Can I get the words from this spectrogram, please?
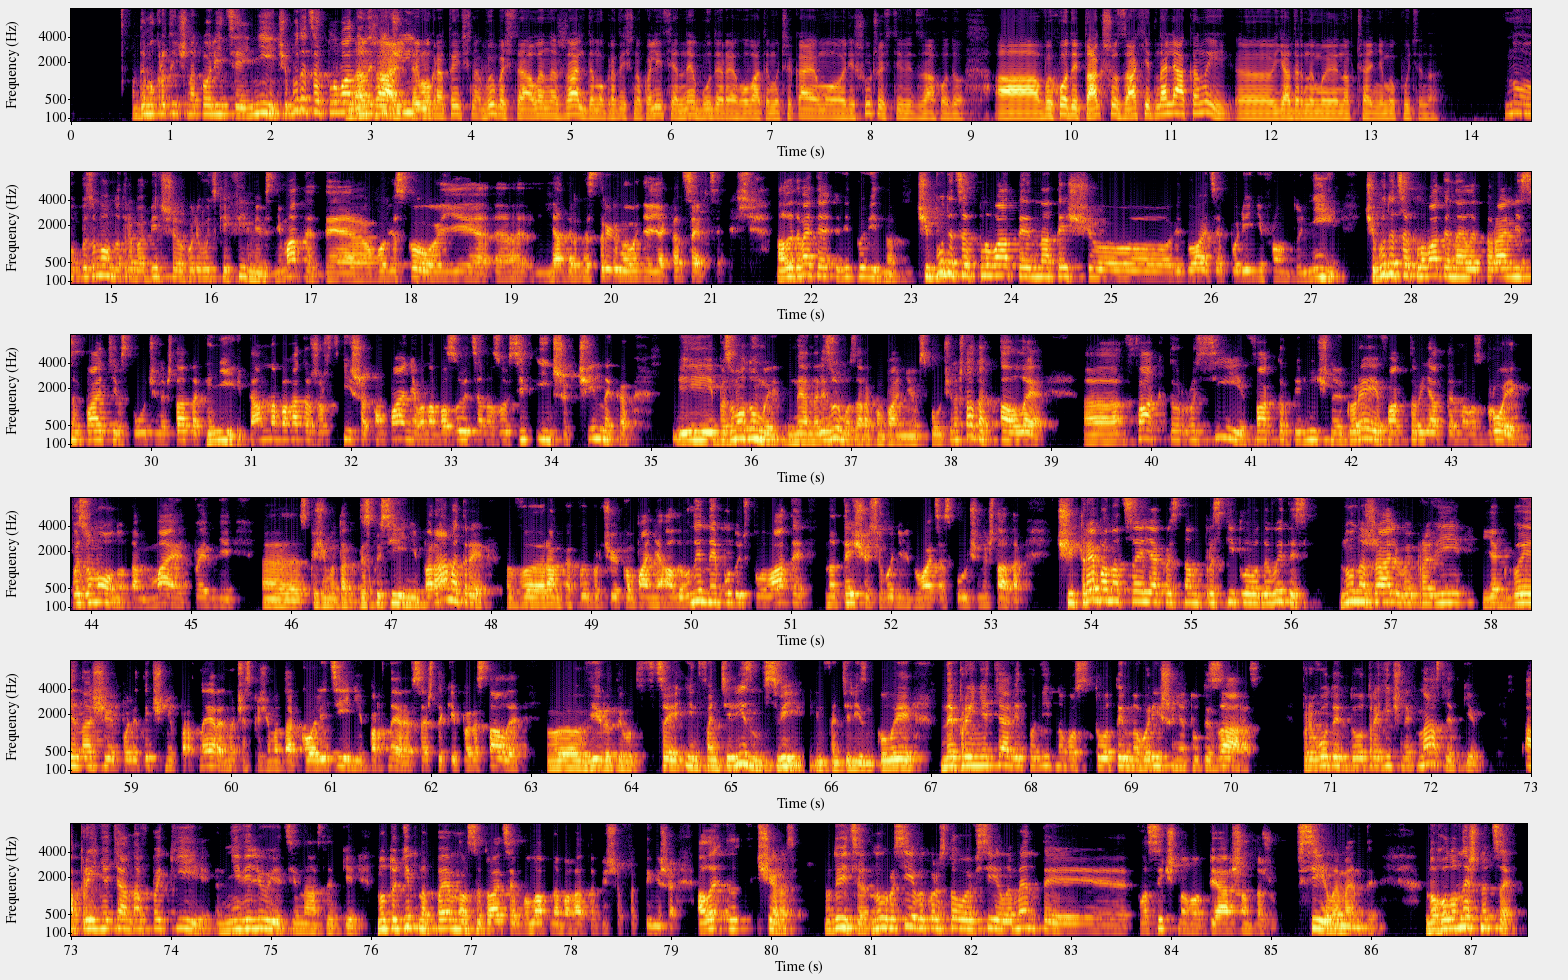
демократична коаліція? Ні. Чи буде це впливати на, На жаль, інші? демократична, вибачте, але на жаль, демократична коаліція не буде реагувати. Ми чекаємо рішучості від заходу. А виходить так, що захід наляканий е, ядерними навчаннями Путіна. Ну безумовно, треба більше голівудських фільмів знімати, де обов'язково є е, ядерне стримування як концепція. Але давайте відповідно, чи буде це впливати на те, що відбувається по лінії фронту? Ні. Чи буде це впливати на електоральні симпатії в Сполучених Штатах? Ні. Там набагато жорсткіша компанія, вона базується на зовсім інших чинниках. І безумовно, ми не аналізуємо зараз компанію в Сполучених Штатах, але фактор Росії, фактор Північної Кореї, фактор ядерного зброї, безумовно, там мають певні, е, скажімо так, дискусійні параметри в рамках виборчої кампанії, але вони не будуть впливати на те, що сьогодні відбувається в Сполучених Штатах. Чи треба на це якось там прискіпливо дивитись? Ну, на жаль, ви праві, якби наші політичні партнери, ну чи скажімо так, коаліційні партнери, все ж таки перестали е, вірити от в цей інфантилізм, в свій інфантилізм, коли неприйняття відповідного ситуативного рішення тут і зараз приводить до трагічних наслідків. А прийняття навпаки нівелює ці наслідки. Ну тоді б напевно ситуація була б набагато більш ефективніша. Але е, ще раз, ну дивіться, ну Росія використовує всі елементи класичного піар-шантажу, всі елементи. Ну головне ж не це.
